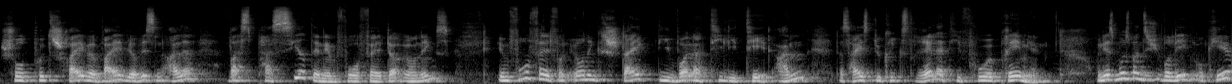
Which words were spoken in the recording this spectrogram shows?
Short Puts schreibe, weil wir wissen alle, was passiert denn im Vorfeld der Earnings. Im Vorfeld von Earnings steigt die Volatilität an. Das heißt, du kriegst relativ hohe Prämien. Und jetzt muss man sich überlegen, okay,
